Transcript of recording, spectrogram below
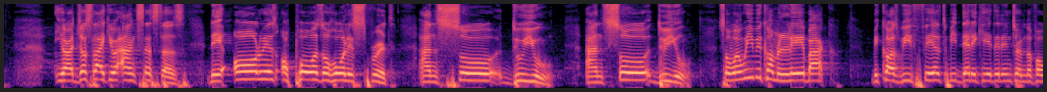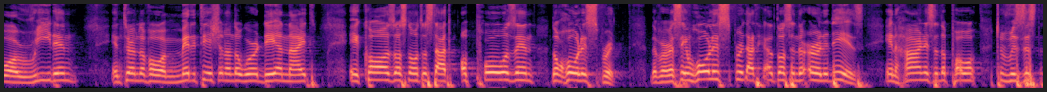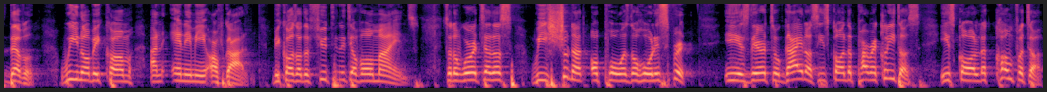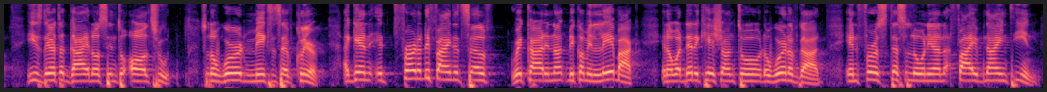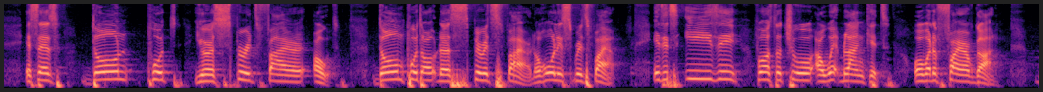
You are just like your ancestors. They always oppose the Holy Spirit, and so do you. And so do you. So when we become layback, because we fail to be dedicated in terms of our reading, in terms of our meditation on the word day and night, it causes us now to start opposing the Holy Spirit. The very same Holy Spirit that helped us in the early days in harnessing the power to resist the devil. We now become an enemy of God because of the futility of our minds. So the word tells us we should not oppose the Holy Spirit. He is there to guide us. He's called the Paracletus. He's called the Comforter. He's there to guide us into all truth. So the word makes itself clear. Again, it further defines itself regarding not becoming layback in our dedication to the word of God. In 1 Thessalonians 5:19, it says, Don't put your spirit fire out. Don't put out the spirit's fire, the Holy Spirit's fire. It is easy for us to throw a wet blanket over the fire of God.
